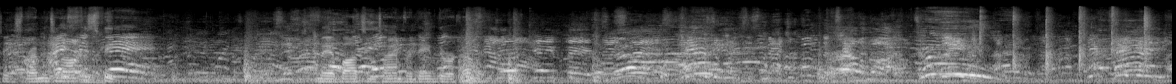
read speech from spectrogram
Takes Remington off his feet. May have bought some time for Dave to recover. Who wins this match? You're both the Taliban! Please! Keep taking it!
